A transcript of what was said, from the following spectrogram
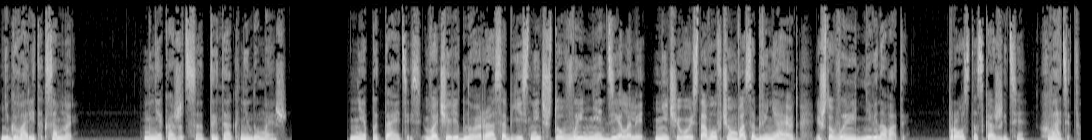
Не говори так со мной. Мне кажется, ты так не думаешь». Не пытайтесь в очередной раз объяснить, что вы не делали ничего из того, в чем вас обвиняют, и что вы не виноваты. Просто скажите «хватит».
